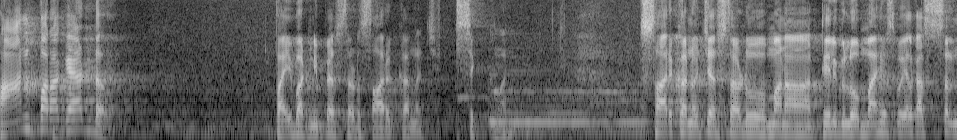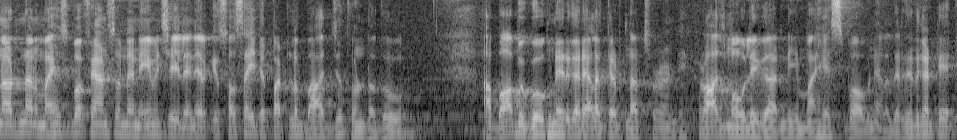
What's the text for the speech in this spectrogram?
పాన్ పరాక్ యాడ్. పై బట్ నిప్పేస్తాడు షారుఖ్ ఖాన్ వచ్చి సిక్కుమని షారుఖ్ ఖాన్ వచ్చేస్తాడు మన తెలుగులో మహేష్ బాబు వీళ్ళకి అస్సలు నడుతున్నాను. మహేష్ బాబు ఫ్యాన్స్ నేను ఏమి చేయలేను. వీళ్ళకి సొసైటీ పట్ల బాధ్యత ఉండదు. ఆ బాబు గోగునేర్ గారు ఎలా తిడుతున్నారు చూడండి. రాజమౌళి గారిని మహేష్ బాబుని ఎలా తిడుతుంది ఎందుకంటే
